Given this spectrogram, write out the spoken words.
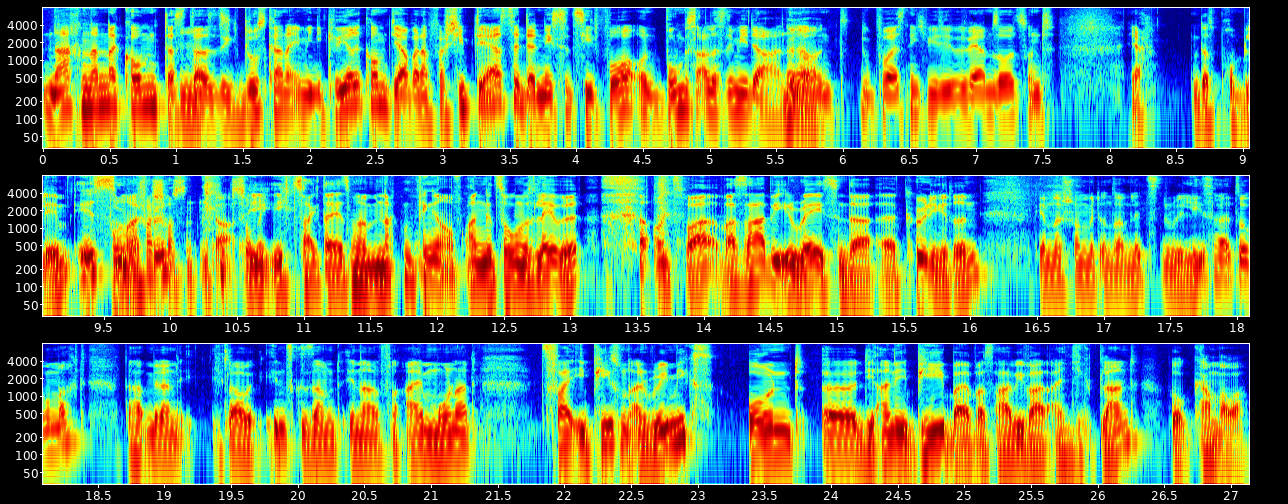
nacheinander kommt, Mhm. dass da sich bloß keiner irgendwie in die Quere kommt. Ja, aber dann verschiebt der erste, der nächste zieht vor und bumm ist alles irgendwie da. Ne? Genau. Und du weißt nicht, wie du bewerben sollst und ja. Und das Problem ist Pulver verschossen. Ja, ich, ich zeige da jetzt mal mit dem nackten Finger auf angezogenes Label. Und zwar Wasabi Erase sind da äh, Könige drin. Die haben das schon mit unserem letzten Release halt so gemacht. Da hatten wir dann, ich glaube, insgesamt innerhalb von einem Monat zwei EPs und ein Remix. Und äh, die eine EP bei Wasabi war halt eigentlich nicht geplant. So kam aber.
